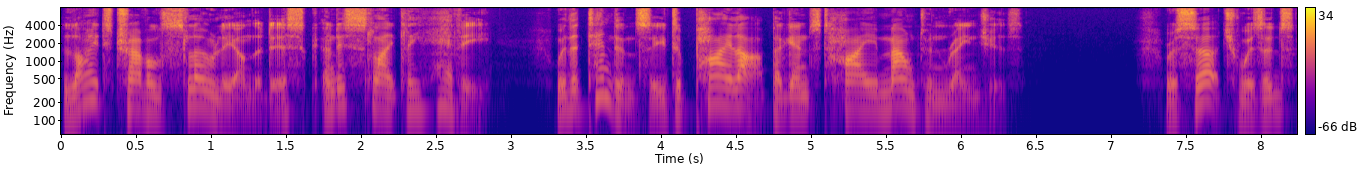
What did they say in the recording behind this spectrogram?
Light travels slowly on the disk and is slightly heavy, with a tendency to pile up against high mountain ranges. Research wizards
